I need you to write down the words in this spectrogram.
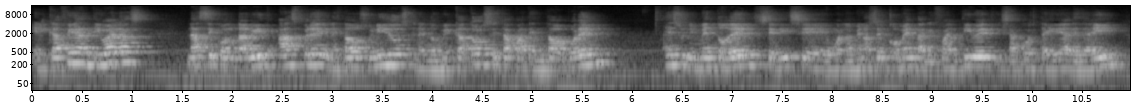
El café antibalas nace con David Asprey en Estados Unidos en el 2014, está patentado por él. Es un invento de él, se dice, bueno, al menos él comenta que fue al Tíbet y sacó esta idea desde ahí,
